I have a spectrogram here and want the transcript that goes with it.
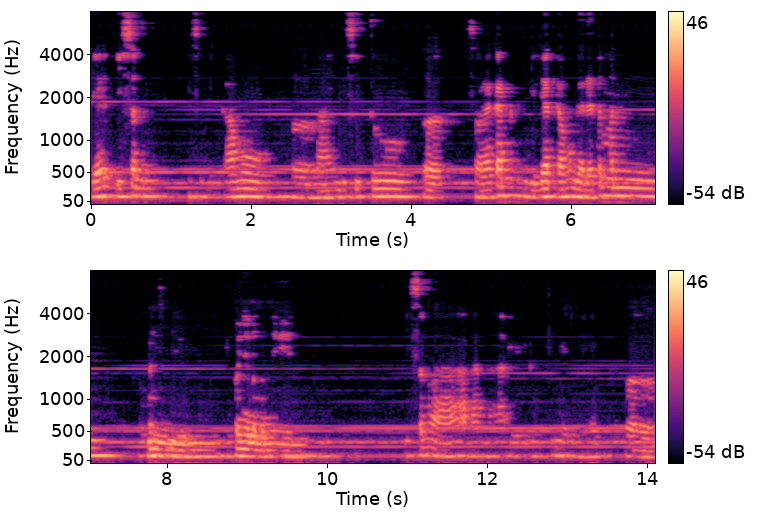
dia iseng isengin kamu eh, main di situ Eh, soalnya kan dilihat kamu nggak ada temen kan Hmm. sendiri nemenin? iseng lah anak-anak gitu mungkin gitu ya. Ah.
